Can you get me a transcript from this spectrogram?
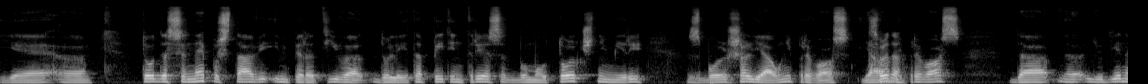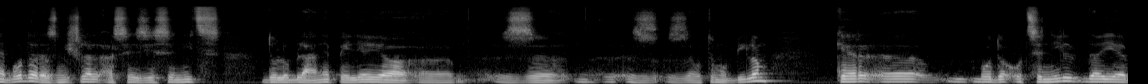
je uh, to, da se ne postavi imperativa do leta 2035, bomo v tolikšni miri zboljšali javni prevoz. Javni prevoz da eh, ljudje ne bodo razmišljali, ali se iz jesenic do Ljubljane peljejo eh, z, z, z avtomobilom, ker eh, bodo ocenili, da je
